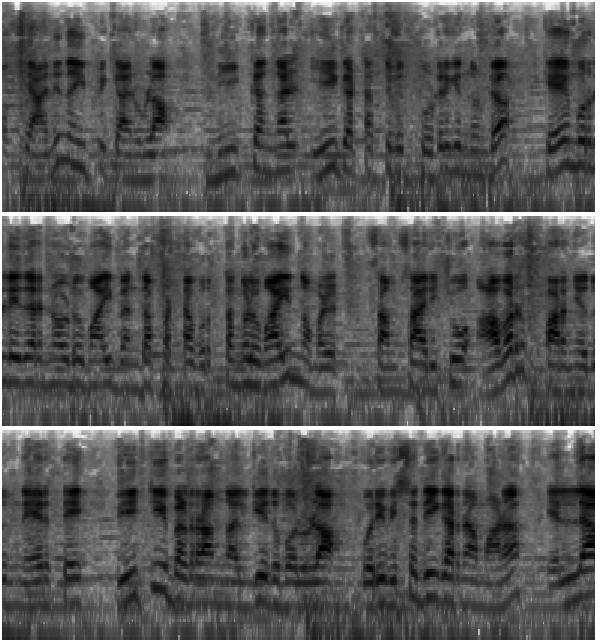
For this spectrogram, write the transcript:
പക്ഷെ അനുനയിപ്പിക്കാനുള്ള നീക്കങ്ങൾ ഈ ഘട്ടത്തിൽ തുടരുന്നുണ്ട്. കെ മുരളീധരനോടുമായി ബന്ധപ്പെട്ട വൃത്തങ്ങളുമായും നമ്മൾ സംസാരിച്ചു. അവർ പറഞ്ഞതും നേരത്തെ വി ടി ബൽറാം നൽകിയതുപോലുള്ള ഒരു വിശദീകരണമാണ്. എല്ലാ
